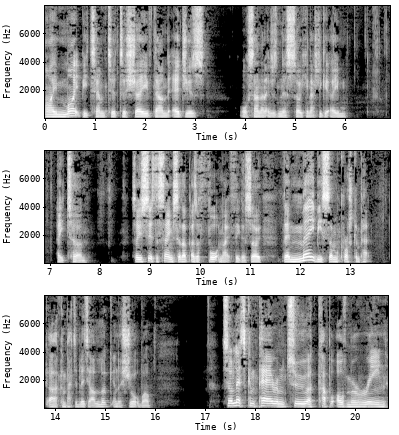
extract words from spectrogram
I might be tempted to shave down the edges or sand down the edges in this so you can actually get a a turn. So you see it's the same setup as a Fortnite figure. So there may be some cross compat uh, compatibility. I'll look in a short while. So let's compare them to a couple of marine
